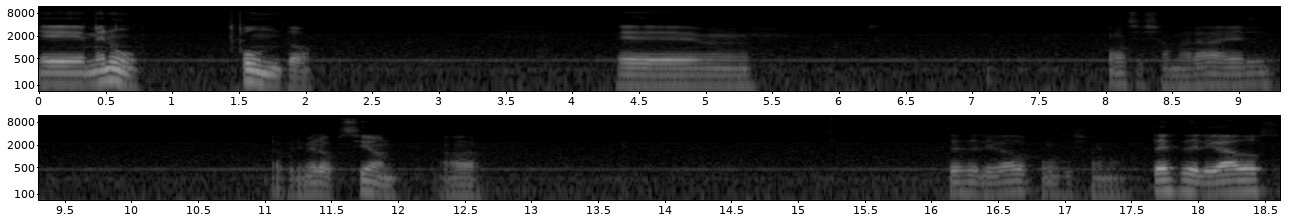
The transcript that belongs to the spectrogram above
eh, menú. Punto. Eh, ¿Cómo se llamará el la primera opción? A ver. Test delegados, ¿cómo se llama? Test delegados,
